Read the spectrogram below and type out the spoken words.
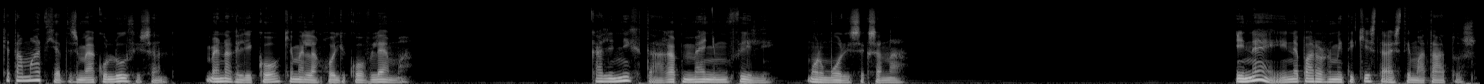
και τα μάτια της με ακολούθησαν με ένα γλυκό και μελαγχολικό βλέμμα. «Καληνύχτα, αγαπημένη μου φίλη», μουρμούρισε ξανά. Οι νέοι είναι παρορμητικοί στα αισθήματά τους.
